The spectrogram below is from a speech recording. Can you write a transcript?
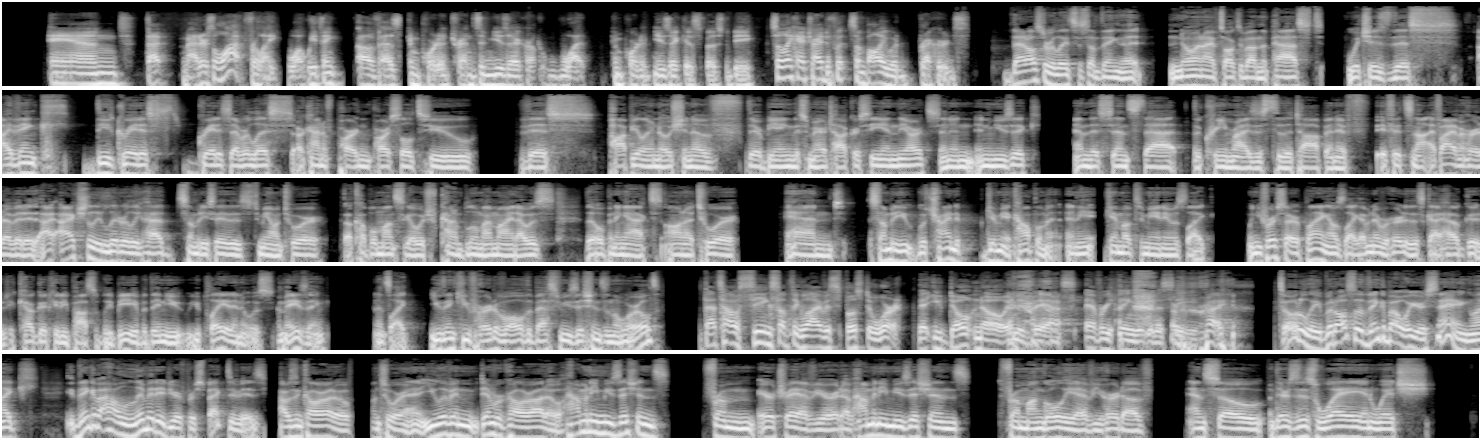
And that matters a lot for like what we think of as important trends in music or what important music is supposed to be. So like I tried to put some Bollywood records. That also relates to something that Noah and I have talked about in the past, which is this I think these greatest greatest ever lists are kind of part and parcel to this popular notion of there being this meritocracy in the arts and in, in music and this sense that the cream rises to the top. And if, if it's not, if I haven't heard of it, I, I actually literally had somebody say this to me on tour a couple months ago, which kind of blew my mind. I was the opening act on a tour and somebody was trying to give me a compliment and he came up to me and he was like, when you first started playing, I was like, I've never heard of this guy. How good, how good could he possibly be? But then you, you played it and it was amazing. And it's like, you think you've heard of all the best musicians in the world? That's how seeing something live is supposed to work, that you don't know in advance everything you're going to see. right. Totally. But also think about what you're saying. Like, think about how limited your perspective is. I was in Colorado on tour and you live in Denver, Colorado. How many musicians from Eritrea have you heard of? How many musicians from Mongolia have you heard of? And so there's this way in which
